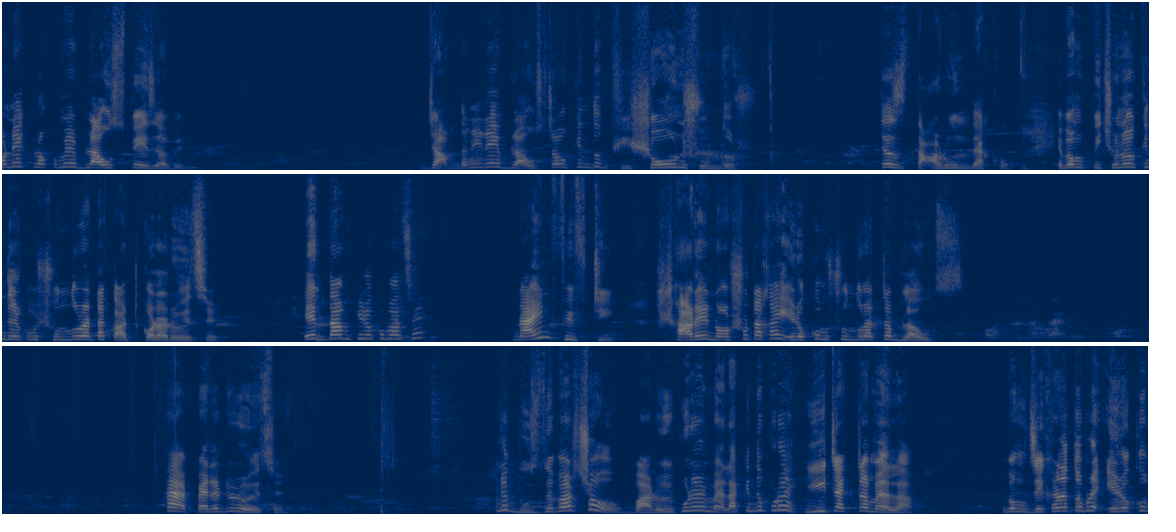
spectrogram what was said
অনেক রকমের ব্লাউজ পেয়ে যাবে। জামদানির এই ব্লাউজটাও কিন্তু ভীষণ সুন্দর। জাস্ট দারুণ, দেখো। এবং পিছনেও কিন্তু এরকম সুন্দর একটা কাট করা রয়েছে। এর দাম কীরকম আছে? নাইন ফিফটি সাড়ে নশো টাকায় এরকম সুন্দর একটা ব্লাউজ হ্যাঁ প্যারেডও রয়েছে। মানে বুঝতে পারছ? বারুইপুরের মেলা কিন্তু পুরো হিট একটা মেলা। এবং যেখানে তোমরা এরকম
